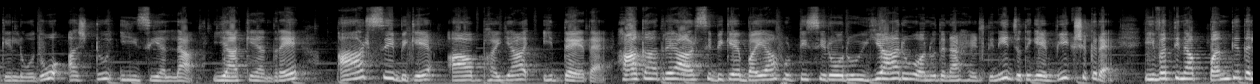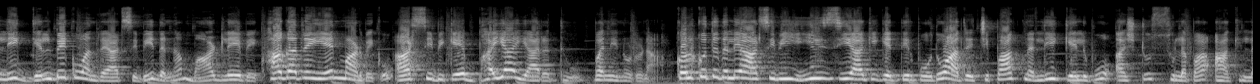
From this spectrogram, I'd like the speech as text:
ಗೆಲ್ಲುವುದು ಅಷ್ಟು ಈಸಿ ಅಲ್ಲ. ಯಾಕೆ ಅಂದ್ರೆ ಆರ್ ಸಿ ಬಿಗೆ ಆ ಭಯ ಇದ್ದೇ ಇದೆ. ಹಾಗಾದ್ರೆ ಆರ್ ಸಿ ಬಿಗೆ ಭಯ ಹುಟ್ಟಿಸಿರೋರು ಯಾರು ಅನ್ನೋದನ್ನ ಹೇಳ್ತೀನಿ. ಜೊತೆಗೆ ವೀಕ್ಷಕರೇ, ಇವತ್ತಿನ ಪಂದ್ಯದಲ್ಲಿ ಗೆಲ್ಬೇಕು ಅಂದ್ರೆ ಆರ್ ಸಿ ಬಿ ಇದನ್ನ ಮಾಡ್ಲೇಬೇಕು. ಹಾಗಾದ್ರೆ ಏನ್ ಮಾಡ್ಬೇಕು? ಆರ್ ಸಿ ಬಿಗೆ ಭಯ ಯಾರದ್ದು? ಬನ್ನಿ ನೋಡೋಣ. ಕೋಲ್ಕತ್ತಾದಲ್ಲಿ ಆರ್ ಸಿ ಬಿ ಈಸಿಯಾಗಿ ಗೆದ್ದಿರಬಹುದು ಆದ್ರೆ ಚಿಪಾಕ್ನಲ್ಲಿ ಗೆಲುವು ಅಷ್ಟು ಸುಲಭ ಆಗಿಲ್ಲ.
